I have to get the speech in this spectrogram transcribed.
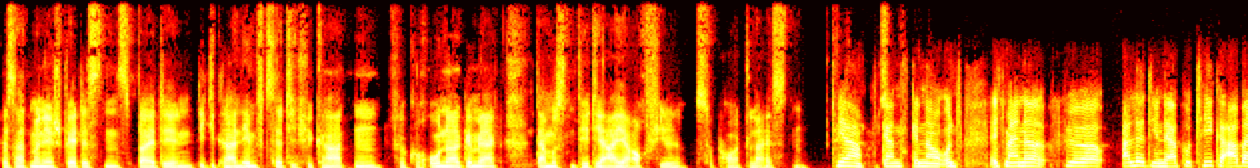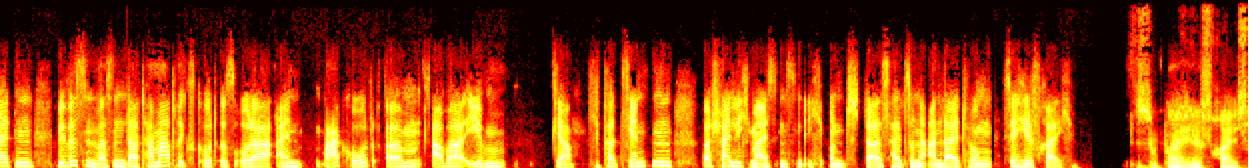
Das hat man ja spätestens bei den digitalen Impfzertifikaten für Corona gemerkt. Da mussten PTA ja auch viel Support leisten. Ja, ganz genau. Und ich meine, für alle, die in der Apotheke arbeiten, wir wissen, was ein Data Matrix Code ist oder ein Barcode, ähm, aber eben ja, die Patienten wahrscheinlich meistens nicht. Und da ist halt so eine Anleitung sehr hilfreich. Super hilfreich.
